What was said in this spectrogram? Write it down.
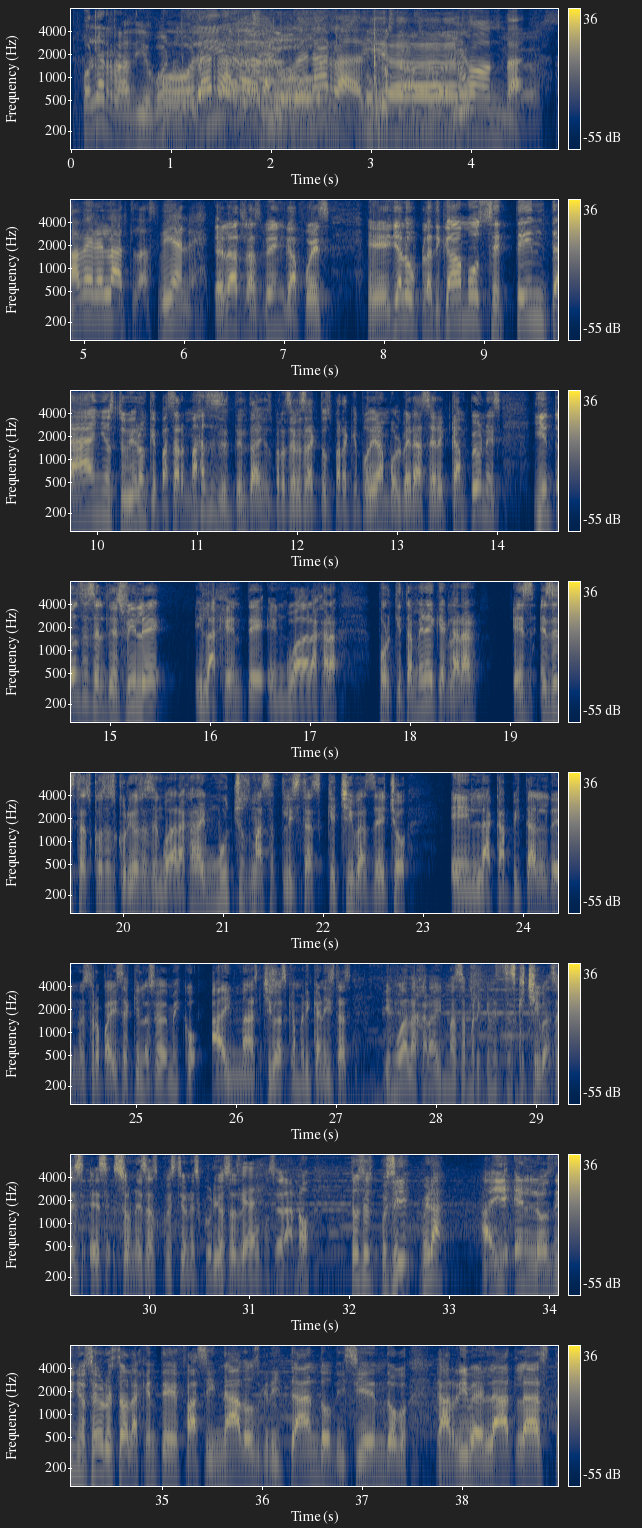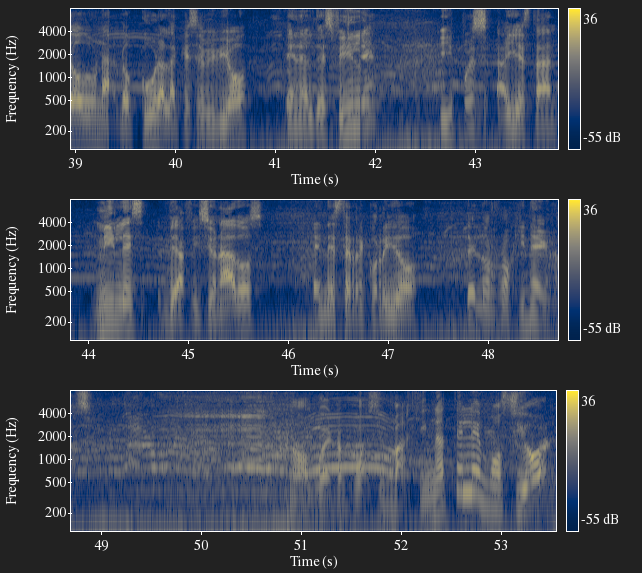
Hola radio, buenos Hola días. radio, saluden a radio. ¿Cómo estás, ¿Qué Radio? onda? A ver, el Atlas, viene. El Atlas, venga, pues eh, ya lo platicábamos, 70 años tuvieron que pasar, más de 70 años para ser exactos, para que pudieran volver a ser campeones. Y entonces el desfile y la gente en Guadalajara, porque también hay que aclarar, es, es de estas cosas curiosas, en Guadalajara hay muchos más atlistas que Chivas, de hecho... En la capital de nuestro país, aquí en la Ciudad de México, hay más chivas que americanistas y en Guadalajara hay más americanistas que chivas. Es- es- son esas cuestiones curiosas de cómo se da, ¿no? Entonces, pues sí, mira, Ahí en los niños euros toda la gente fascinados, gritando, diciendo arriba el Atlas, toda una locura la que se vivió en el desfile. Y pues ahí están miles de aficionados en este recorrido de los rojinegros. No, bueno, pues imagínate la emoción.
